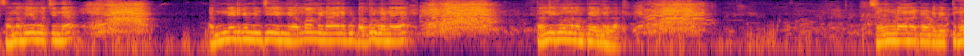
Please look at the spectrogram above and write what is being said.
సన్న బియ్యం వచ్చిందా? అన్నిటికీ మించి మీ అమ్మ మీ నాయనకు డబ్బులు పడినాయా? తల్లికి వందనం పేరు మీద. చదువు రానటువంటి వ్యక్తులు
